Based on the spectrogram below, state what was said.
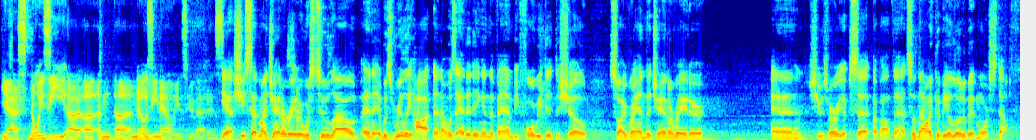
Yes. Noisy, uh, uh, uh, nosy Nelly is who that is. Yeah, she said my generator was too loud and it was really hot, and I was editing in the van before we did the show, so I ran the generator, and she was very upset about that. So now I could be a little bit more stealth.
